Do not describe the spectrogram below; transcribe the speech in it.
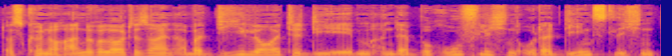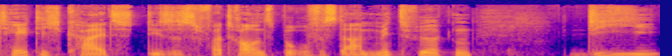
das können auch andere Leute sein, aber die Leute, die eben an der beruflichen oder dienstlichen Tätigkeit dieses Vertrauensberufes da mitwirken, die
